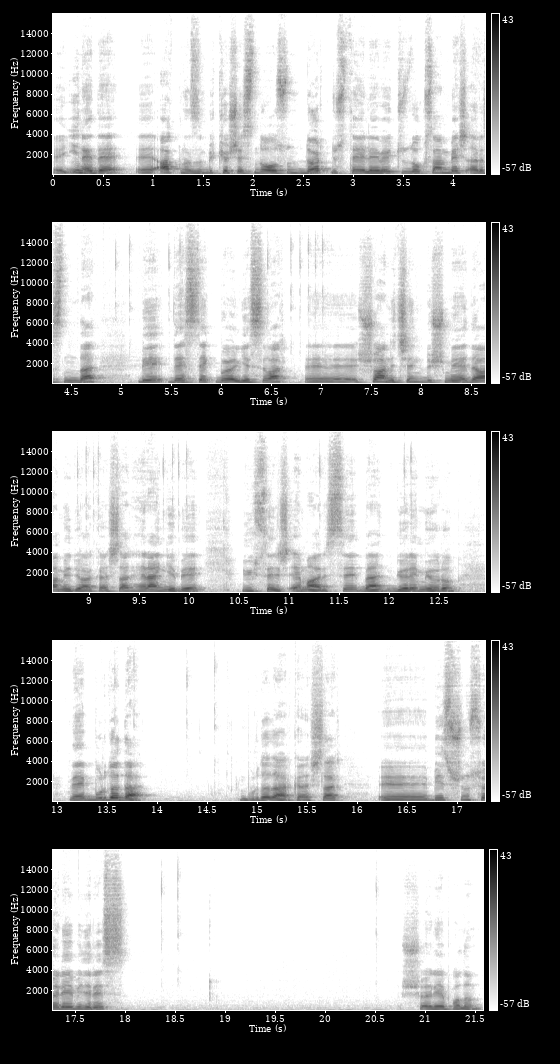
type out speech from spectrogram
e, yine de e, aklınızın bir köşesinde olsun. 400 TL ve 395 arasında bir destek bölgesi var. Şu an için düşmeye devam ediyor arkadaşlar. Herhangi bir yükseliş emaresi ben göremiyorum. Ve burada da burada da arkadaşlar biz şunu söyleyebiliriz. Şöyle yapalım.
